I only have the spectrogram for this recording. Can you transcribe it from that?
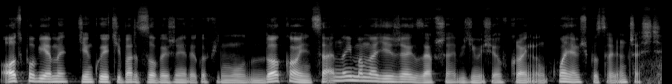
odpowiemy. Dziękuję Ci bardzo za obejrzenie tego filmu do końca. No i mam nadzieję, że jak zawsze widzimy się w kolejnym. Kłaniam się, pozdrawiam, cześć.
